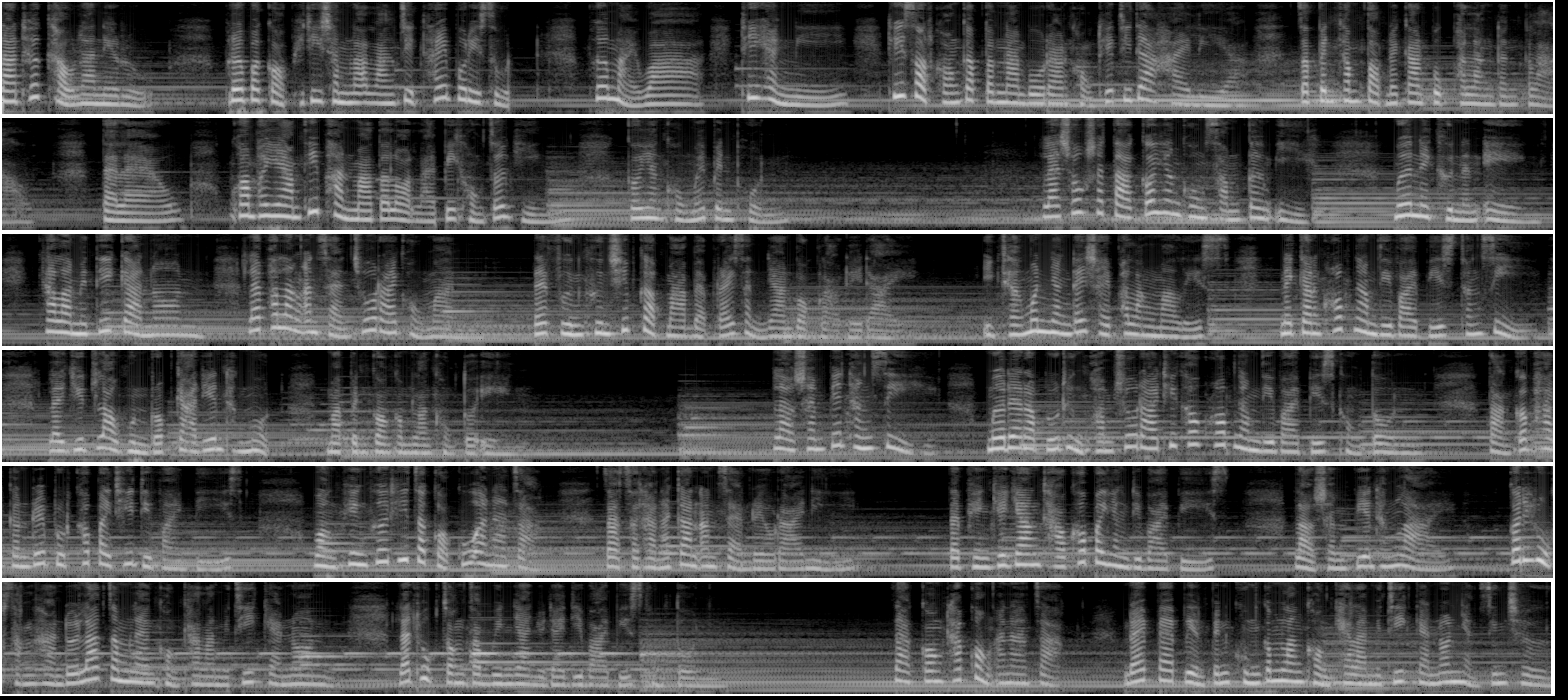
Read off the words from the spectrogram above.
ณเทือกเขาลาเนรุ เพื่อประกอบพิธีชำระล้างจิตให้บริสุทธิ์ เพื่อหมายว่าที่แห่งนี้ที่สอดคล้องกับตำนานโบราณของเทพธิดาไฮเลีย จะเป็นคำตอบในการปลุกพลังดังกล่าว แต่แล้วความพยายามที่ผ่านมาตลอดหลายปีของเจ้าหญิง ก็ยังคงไม่เป็นผล และโชคชะตาก็ยังคงซ้ำเติมอีก เมื่อในคืนนั้นเอง คาลาเมตี้กานอน และพลังอันแสนชั่วร้ายของมัน ได้ฟื้นคืนชีพกลับมาแบบไร้สัญญาณบอกกล่าวใด ๆ อีกทั้งมันยังได้ใช้พลังมาลิส ในการครอบงำดีวายบิสทั้ง 4 และยึดเหล่าหุ่นรบกาเดียนทั้งหมดมาเป็นกองกำลังของตัวเอง เหล่าแชมเปี้ยนทั้ง 4 เมื่อได้รับรู้ถึงความชั่วร้ายที่เข้าครอบงำดีวายบิสของตน ต่างก็พากันรีบรุดเข้าไปที่ดีวายบิสหวังเพียงเพื่อที่จะกอบกู้อาณาจักร จากสถานการณ์อันแสนเลวร้ายนี้ แต่เพียงแค่ย่างเท้าเข้าไปยัง Divine Beast เหล่าแชมเปี้ยนทั้งหลาย ก็ได้ถูกสังหารโดยร่างจำแลงของ Calamity Ganon และถูกจองจำวิญญาณอยู่ใน Divine Beast ของตน จากกองทัพของอาณาจักรได้แปรเปลี่ยนเป็นขุมกำลังของ Calamity Ganon อย่างสิ้นเชิง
